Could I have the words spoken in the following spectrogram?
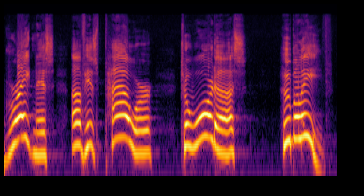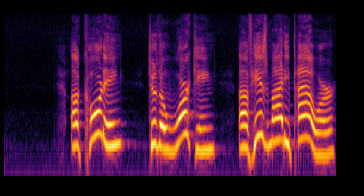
greatness of his power toward us who believe, according to the working of his mighty power,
